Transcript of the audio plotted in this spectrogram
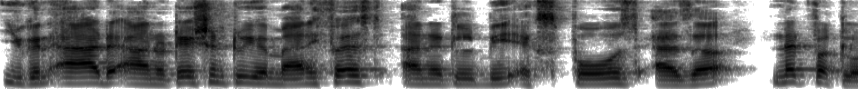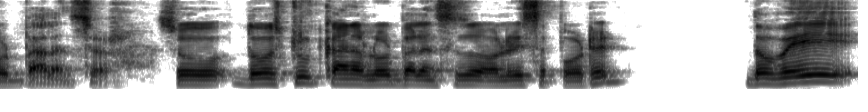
you can add annotation to your manifest and it will be exposed as a network load balancer. So those two kind of load balancers are already supported. The way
